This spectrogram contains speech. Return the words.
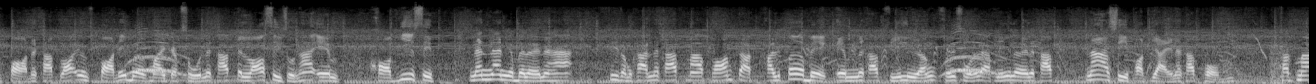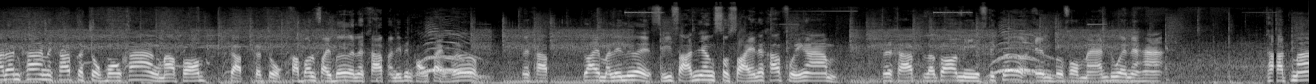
Sport นะครับล้อ M Sport นี่เบิกใหม่จากศูนย์นะครับเป็นล้อ 405M ขอบ 20 แน่น ๆ กันไปเลยนะฮะที่สำคัญนะครับมาพร้อมกับคาลิเปอร์เบรก M นะครับสีเหลืองสวยๆแบบนี้เลยนะครับหน้า 4 พอร์ตใหญ่นะครับผมถัดมาด้านข้างนะครับกระจกมองข้างมาพร้อมกับกระจกคาร์บอนไฟเบอร์นะครับอันนี้เป็นของแต่งเพิ่มนะครับไล่มาเรื่อยๆ สีสันยังสดใสนะครับสวยงาม นะครับ แล้วก็มีสติกเกอร์ M Performance ด้วยนะฮะ ถัดมา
